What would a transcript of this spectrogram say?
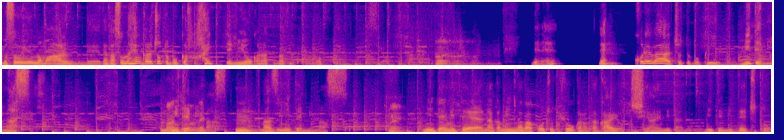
まあ、そういうのもあるんでだからその辺からちょっと僕入ってみようかなってまず思ってるんですよ。はいはいはい。でね。で、うん。これはちょっと僕見てみますよ。まね。見てみます、うん。まず見てみます。はい。見てみてなんかみんながこうちょっと評価の高い試合みたいなのを見てみてちょっと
